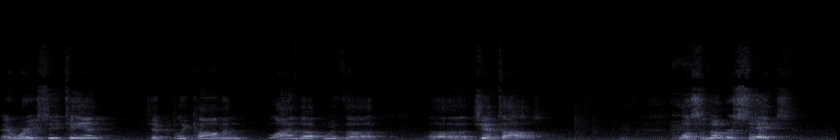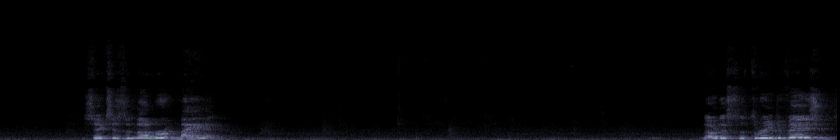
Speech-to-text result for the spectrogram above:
Everywhere you see 10, typically common, lined up with uh, uh, Gentiles. What's the number six? Six is the number of man. Notice the three divisions.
